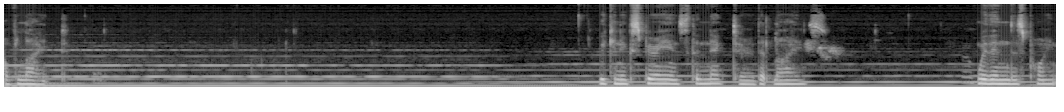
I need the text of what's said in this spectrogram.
of light? We can experience the nectar that lies within this point.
